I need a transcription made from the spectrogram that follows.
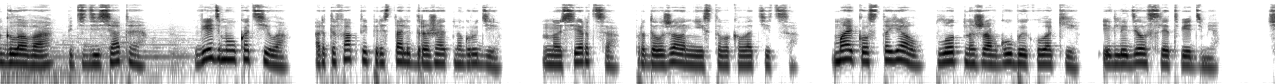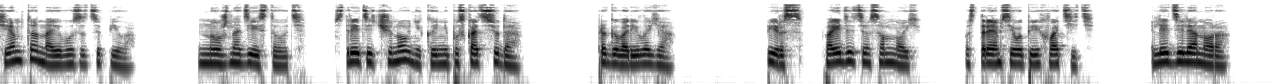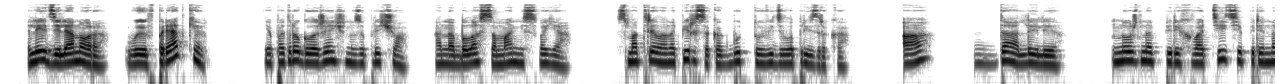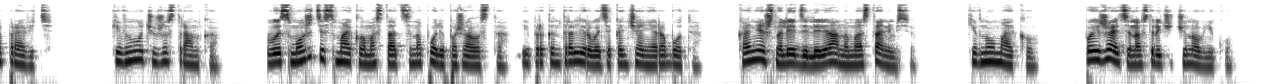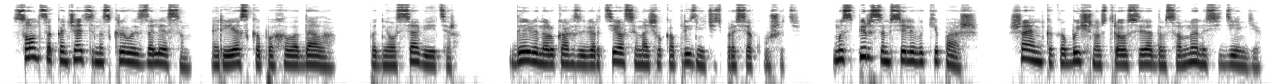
Глава 50. Ведьма укатила. Артефакты перестали дрожать на груди. Но сердце продолжало неистово колотиться. Майкл стоял, плотно сжав губы и кулаки, и глядел вслед ведьме. Чем-то она его зацепила. «Нужно действовать. Встретить чиновника и не пускать сюда», — проговорила я. «Пирс, поедете со мной. Постараемся его перехватить. Леди Леонора». «Леди Леонора, вы в порядке?» Я потрогала женщину за плечо. Она была сама не своя. Смотрела на Пирса, как будто увидела призрака. «А? Да, Лили. Нужно перехватить и перенаправить». Кивнула чужестранка. «Вы сможете с Майклом остаться на поле, пожалуйста, и проконтролировать окончание работы?» «Конечно, леди Лилиана, мы останемся», — кивнул Майкл. «Поезжайте навстречу чиновнику». Солнце окончательно скрылось за лесом. Резко похолодало. Поднялся ветер. Дэви на руках завертелся и начал капризничать, прося кушать. Мы с Пирсом сели в экипаж. Шайн, как обычно, устроился рядом со мной на сиденье.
